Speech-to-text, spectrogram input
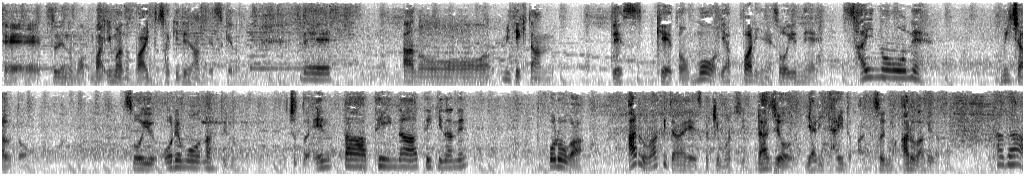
えー、というのも、まあ、今のバイト先でなんですけども、で、あのー、見てきたんですけども、やっぱりね、そういうね、才能をね、見ちゃうと、そういう、俺も、なんていうの、ちょっとエンターテイナー的なね、ところがあるわけじゃないですか、気持ち。ラジオやりたいとか、ね、そういうのもあるわけだから。ただ、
